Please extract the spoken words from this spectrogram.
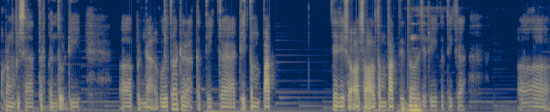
kurang bisa terbentuk di uh, benakku itu adalah ketika di tempat jadi soal-soal tempat itu Hmm. jadi ketika uh,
